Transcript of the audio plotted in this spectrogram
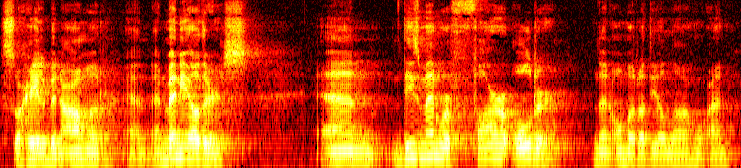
Suhail bin Amr, and, and many others. And these men were far older than Umar radiallahu anhu.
